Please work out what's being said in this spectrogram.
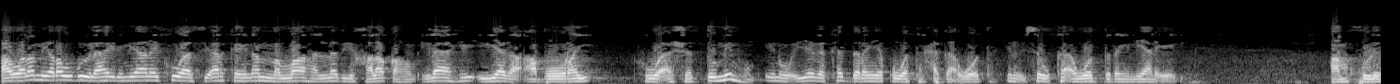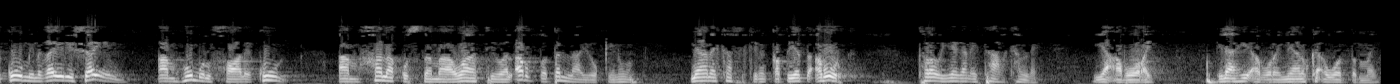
Awalam yarow buu ilaahay yidhi miyaanay kuwaasi arkayn ana allaha aladii khalaqahum? Ilaahii iyaga abuuray huwa ashaddu minhum. Inuu iyaga ka daran yahay quwatan xagga awoodda inuu isagu ka awood badan yahy miyaana eegin am khuliquu min gayri shayin? Am hum lkhaaliquun am khalaquu asamaawaati waalarda bal laa yuuqinuun? Miyaanay ka fikirin qadiyadda abuurka? Talow iyagan itaalkan leh yaa abuuray ilaahii abuuray miyaanu ka awood badnayn?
